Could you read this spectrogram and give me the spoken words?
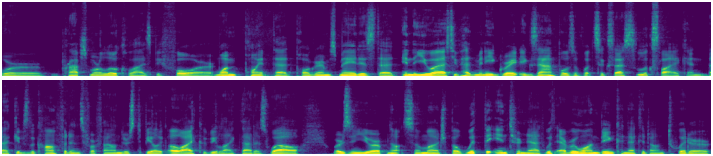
were perhaps more localized before. One point that Paul Graham's made is that in the US, you've had many great examples of what success looks like. And that gives the confidence for founders to be like, oh, I could be like that as well. Whereas in Europe, not so much. But with the internet, with everyone being connected on Twitter,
